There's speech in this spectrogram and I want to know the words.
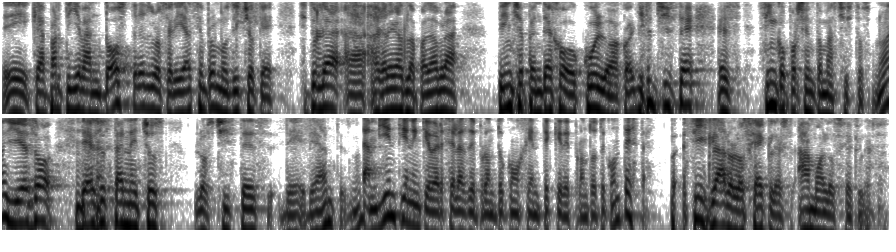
eh, que aparte llevan dos, tres groserías. Siempre hemos dicho que si tú le agregas la palabra pinche pendejo o culo a cualquier chiste, es 5% más chistoso, ¿no? Y eso, de eso están hechos los chistes de, de antes, ¿no? También tienen que vérselas de pronto con gente que de pronto te contesta. Sí, claro, los hecklers. Amo a los hecklers.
